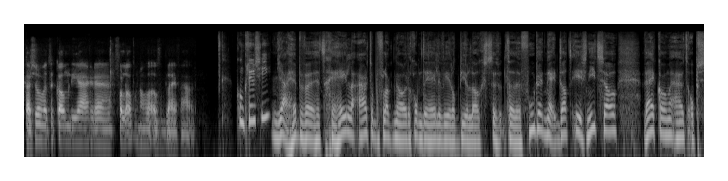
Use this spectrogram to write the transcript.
Daar zullen we het de komende jaren uh, voorlopig nog wel over blijven houden. Conclusie? Ja, hebben we het gehele aardoppervlak nodig om de hele wereld biologisch te, voeden? Nee, dat is niet zo. Wij komen uit op 70%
